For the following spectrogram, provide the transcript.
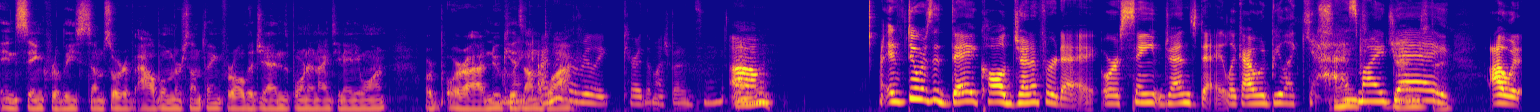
NSYNC released some sort of album or something for all the gens born in 1981 or or uh, New Kids Like, on the Block? I never really cared that much about NSYNC. Um, if there was a day called Jennifer Day or Saint Jen's Day, like I would be like, yeah, it's Saint my Jen's day. Day. I would.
